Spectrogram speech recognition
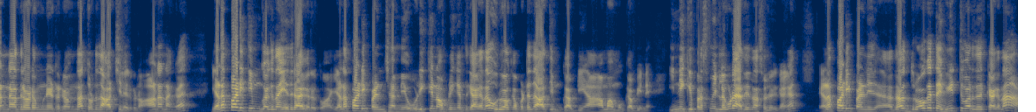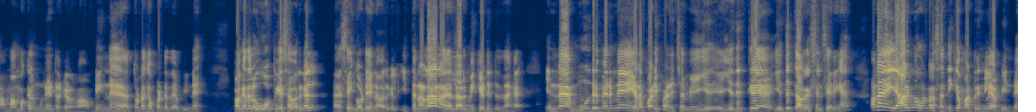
அண்ணா திராவிட முன்னேற்ற கழகம் தான் தொடர்ந்து ஆட்சியில் இருக்கணும். ஆனால் நாங்கள் எடப்பாடி திமுகக்கு தான் எதிராக இருக்கோம். எடப்பாடி பழனிசாமியை ஒழிக்கணும் அப்படிங்கிறதுக்காக தான் உருவாக்கப்பட்டது அதிமுக அப்படி அமமுக அப்படின்னு. இன்னைக்கு பிரஸ் மீட்ல கூட அதே தான் சொல்லியிருக்காங்க. எடப்பாடி பழனி அதாவது துரோகத்தை வீழ்த்துவதற்காக தான் அம்மா மக்கள் முன்னேற்ற கழகம் அப்படின்னு தொடங்கப்பட்டது அப்படின்னு பக்கத்தில் ஓபிஎஸ் அவர்கள் செங்கோட்டையன் அவர்கள். இத்தனை நான் எல்லாருமே கேட்டுட்டு இருந்தாங்க என்ன மூன்று பேருமே எடப்பாடி பழனிசாமி எ- எதிர்க்க எதிர்த்து அரசியல் செய்றீங்க. ஆனால் யாருமே ஒன்றா சந்திக்க மாட்டீங்களே அப்படின்னு.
